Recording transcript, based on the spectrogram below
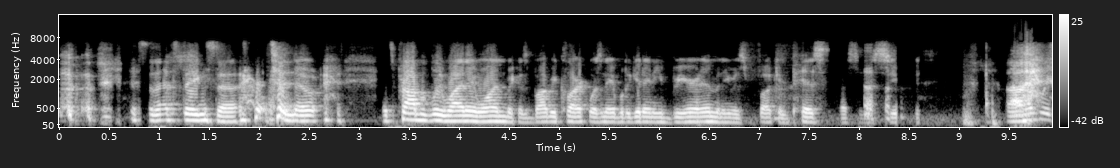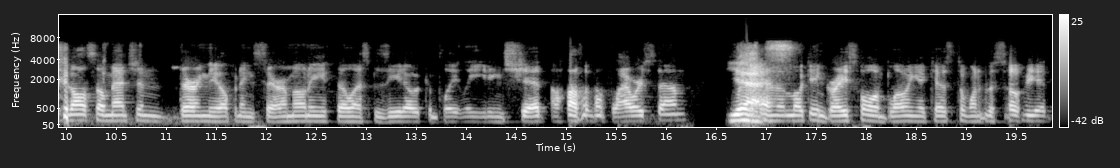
so that's things to, to note. It's probably why they won because Bobby Clarke wasn't able to get any beer in him, and he was fucking pissed the rest of the series. Uh, I think we should also mention during the opening ceremony, Phil Esposito completely eating shit off of a flower stem. Yes. And then looking graceful and blowing a kiss to one of the Soviet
